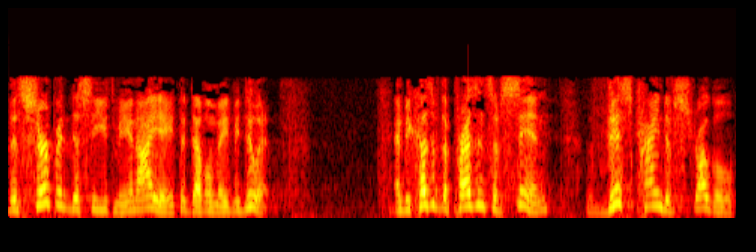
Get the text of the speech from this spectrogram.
The serpent deceived me and I ate. The devil made me do it. And because of the presence of sin, this kind of struggle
